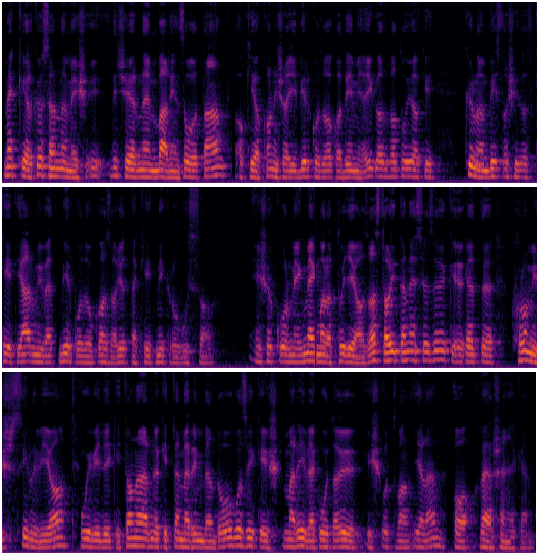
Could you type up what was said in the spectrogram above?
meg kell köszönnöm és dicsérnem Bálint Zoltánt, aki a Kanizsai Birkozó Akadémia igazgatója, aki külön biztosított két járművet, birkozók azzal jöttek két mikrobusszal. És akkor még megmaradt ugye az asztali teniszezők, őket Hromis Szilvia, újvidéki tanárnő, aki Temerinben dolgozik, és már évek óta ő is ott van jelen a versenyeken.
